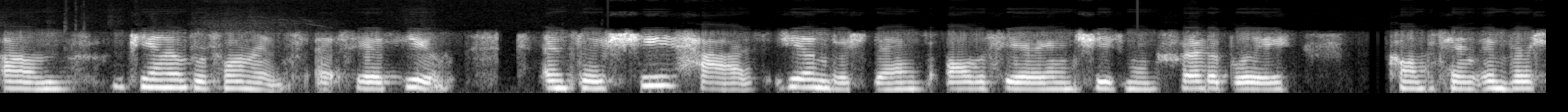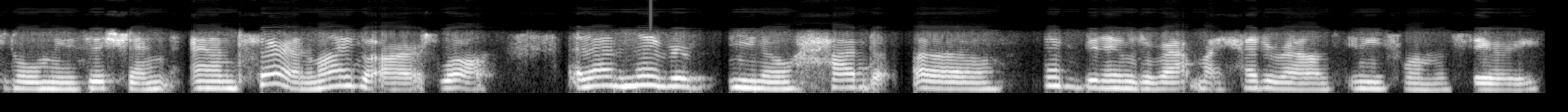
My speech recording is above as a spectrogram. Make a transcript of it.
um, piano performance at CSU. And so she has, she understands all the theory and she's an incredibly competent and versatile musician. And Sarah and Liza are as well. And I've never, you know, had, uh, never been able to wrap my head around any form of theory.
